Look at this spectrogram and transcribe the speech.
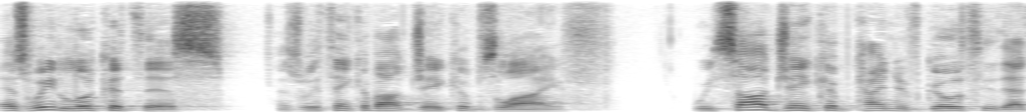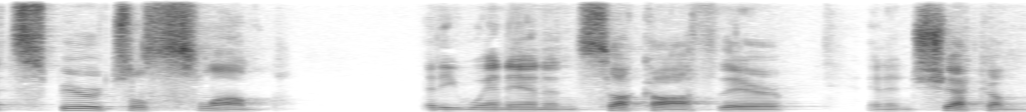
As we look at this, as we think about Jacob's life, we saw Jacob kind of go through that spiritual slump that he went in in Succoth there and in Shechem.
